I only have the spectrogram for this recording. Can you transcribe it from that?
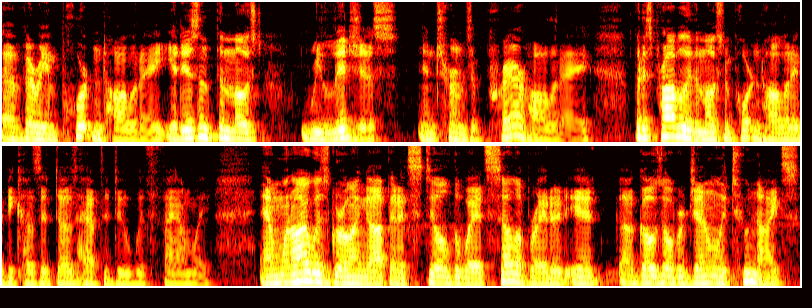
a very important holiday. It isn't the most religious in terms of prayer holiday, but it's probably the most important holiday because it does have to do with family. And when I was growing up, and it's still the way it's celebrated, it uh, goes over generally two nights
